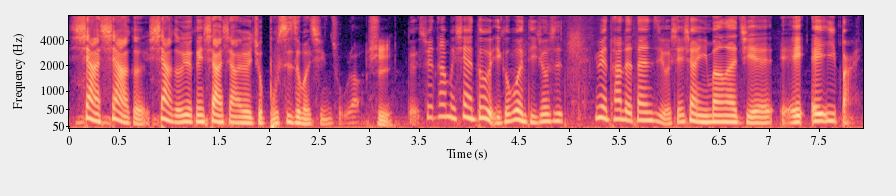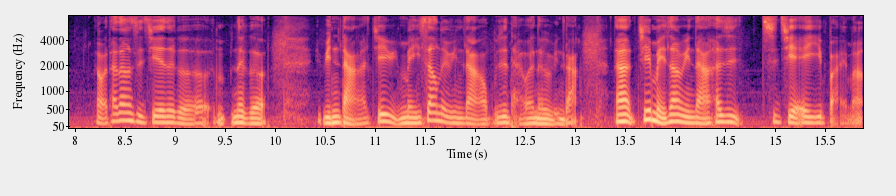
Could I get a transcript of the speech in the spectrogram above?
下下个下个月跟下下月就不是这么清楚了。是对，所以他们现在都有一个问题，就是因为他的单子有些像银邦在接 A A 一百。哦，他当时接那个那个云达，接美商的云达，而不是台湾那个云达。那接美商云达，他是是接 A 一百嘛？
